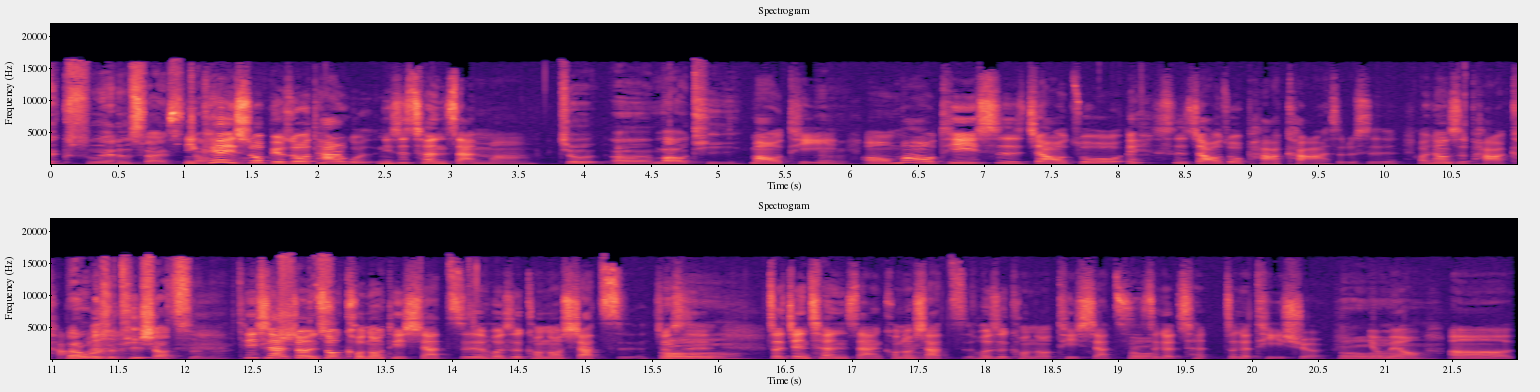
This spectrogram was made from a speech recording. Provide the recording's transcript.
XL size。你可以说，比如说他如果你是衬衫吗？就呃帽 T，帽 T、嗯、哦，帽 T 是叫做哎、欸，是叫做帕卡是不是？好像是帕卡。那我是 T 恤子呢？T 恤就你说 Kono T 恤子，或是 Kono 虾子，就是这件衬衫 Kono 虾子，或是 Kono T 恤子，这个衬这个 T 恤、哦、有没有？呃，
